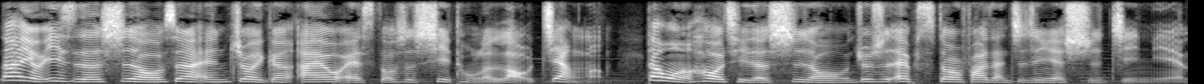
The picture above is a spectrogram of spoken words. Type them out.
那很有意思的是哦，虽然 Android 跟 iOS 都是系统的老将嘛，但我很好奇的是哦，就是 App Store 发展至今也十几年，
